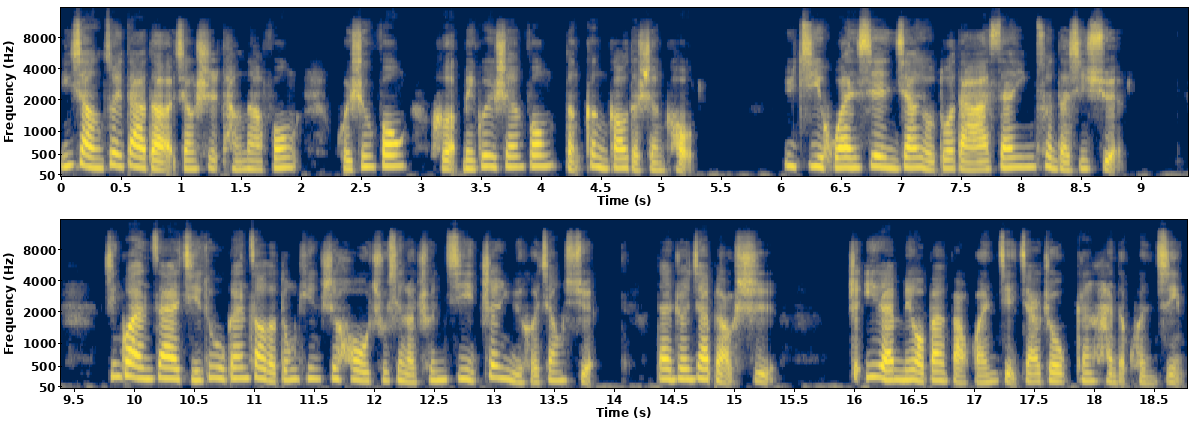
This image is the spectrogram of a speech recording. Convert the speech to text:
影响最大的将是唐纳峰、回声峰和玫瑰山峰等更高的山口。预计湖岸线将有多达三英寸的积雪。尽管在极度干燥的冬天之后出现了春季阵雨和降雪，但专家表示。这依然没有办法缓解加州干旱的困境。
